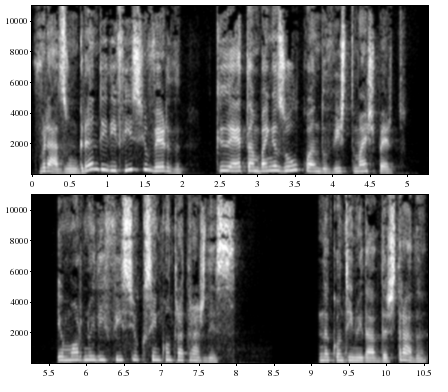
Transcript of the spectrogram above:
Verás um grande edifício verde, que é também azul quando o viste mais perto. Eu moro no edifício que se encontra atrás desse. Na continuidade da estrada,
